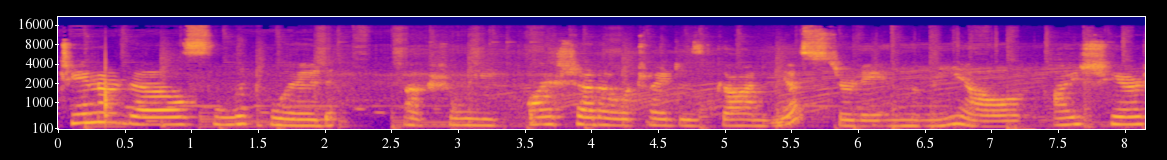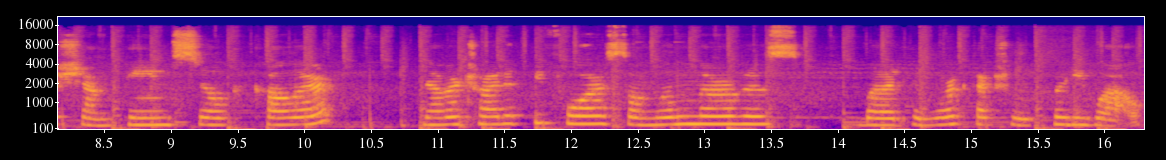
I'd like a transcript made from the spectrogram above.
Jane Iredale's liquid actually eyeshadow which I just got yesterday in the mail. Eyeshare champagne silk color. Never tried it before so I'm a little nervous but it worked actually pretty well.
